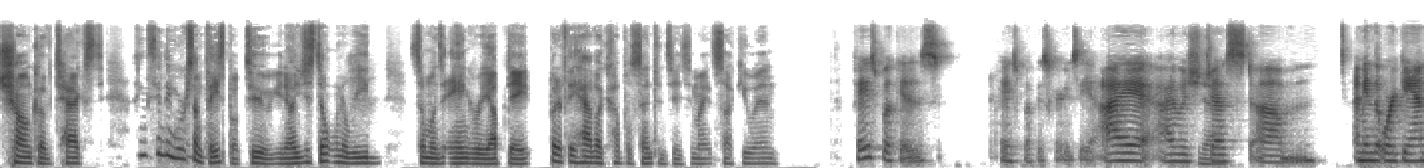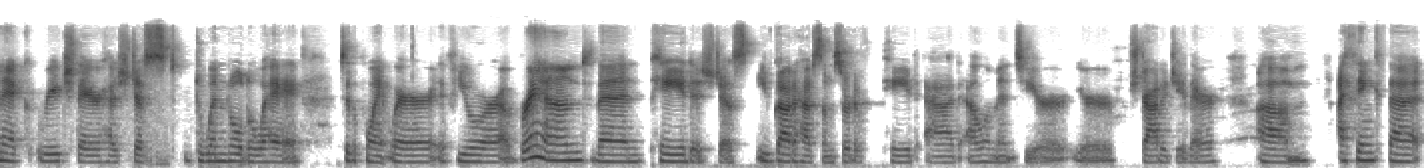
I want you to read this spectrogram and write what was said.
chunk of text. I think the same thing works on Facebook too. You know, you just don't want to read someone's angry update, but if they have a couple sentences, it might suck you in. Facebook is Facebook is crazy. I I was yeah. just um I mean the organic reach there has just dwindled away to the point where if you're a brand then paid is just you've got to have some sort of paid ad element to your your strategy there. Um I think that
